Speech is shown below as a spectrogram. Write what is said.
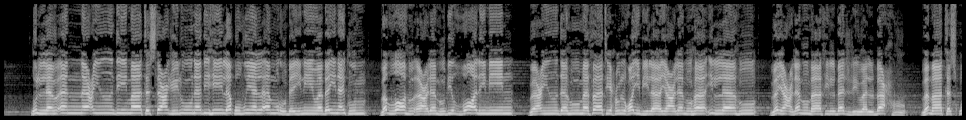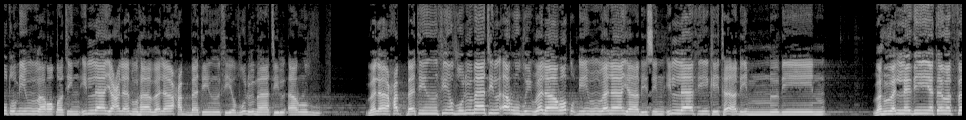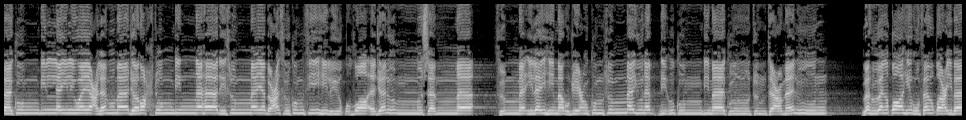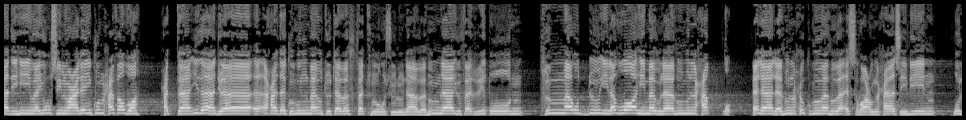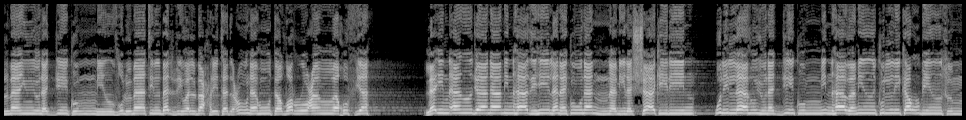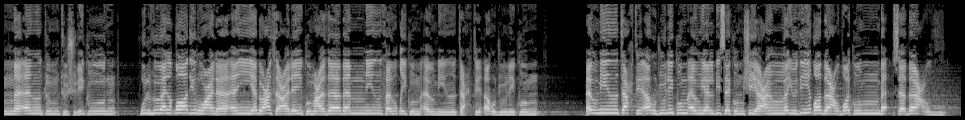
قل لو أن عندي ما تستعجلون به لقضي الأمر بيني وبينكم والله أعلم بالظالمين وعنده مفاتح الغيب لا يعلمها إلا هو ويعلم ما في البر والبحر وما تسقط من ورقة إلا يعلمها ولا حبة في ظلمات الأرض ولا حبة في ظلمات الأرض ولا رطب ولا يابس إلا في كتاب مبين. وهو الذي يتوفاكم بالليل ويعلم ما جرحتم بالنهار ثم يبعثكم فيه ليقضى أجل مسمى. ثم إليه مرجعكم ثم ينبئكم بما كنتم تعملون. وهو القاهر فوق عباده ويرسل عليكم حفظه حتى إذا جاء أحدكم الموت توفته رسلنا وهم لا يفرطون. ثم ردوا إلى الله مولاهم الحق. ألا له الحكم وهو أسرع الحاسبين. قل من ينجيكم من ظلمات البر والبحر تدعونه تضرعا وخفية لئن أنجانا من هذه لنكونن من الشاكرين. قل الله ينجيكم منها ومن كل كرب ثم أنتم تشركون. قل هو القادر على أن يبعث عليكم عذابا من فوقكم أو من تحت أرجلكم. أو من تحت أرجلكم أو يلبسكم شيعا ويذيق بعضكم بأس بعض.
